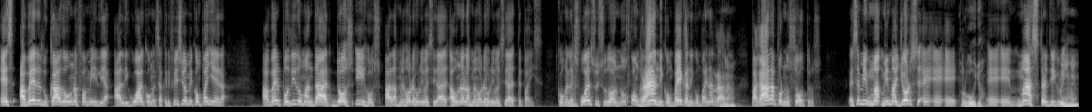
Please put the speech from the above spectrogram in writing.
es haber educado a una familia, al igual con el sacrificio de mi compañera, haber podido mandar dos hijos a las mejores universidades, a una de las mejores universidades de este país. Con el esfuerzo y sudor, no con gran, ni con beca, ni con vaina rara, No. pagada por nosotros. Ese es mi, ma- mi mayor eh, eh, eh, Orgullo. eh, eh, master degree.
